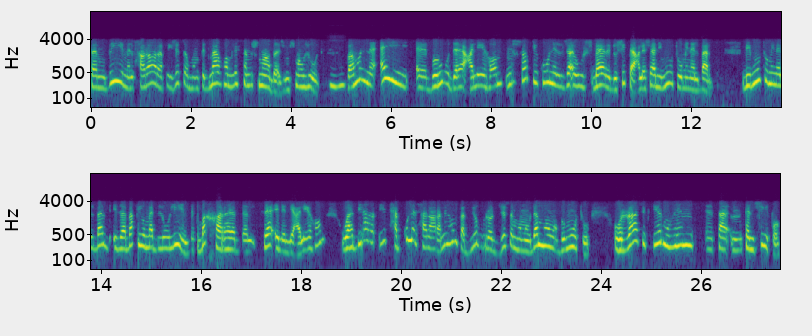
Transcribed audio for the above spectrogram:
تنظيم الحرارة في جسمهم في دماغهم لسه مش ناضج مش موجود. فهن أي آه، برودة عليهم مش شرط يكون الجو بارد وشتاء علشان يموتوا من البرد. بيموتوا من البرد إذا بقيوا مبلولين بتبخر هذا السائل اللي عليهم وبيسحب كل الحرارة منهم فبيبرد جسمهم ودمهم وبموتوا. والرأس كثير مهم تنشيفه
